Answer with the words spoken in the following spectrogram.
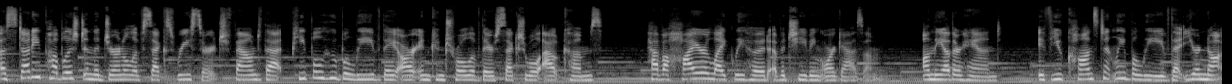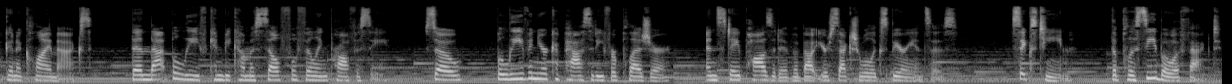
A study published in the Journal of Sex Research found that people who believe they are in control of their sexual outcomes have a higher likelihood of achieving orgasm. On the other hand, if you constantly believe that you're not going to climax, then that belief can become a self fulfilling prophecy. So, believe in your capacity for pleasure and stay positive about your sexual experiences. 16. The placebo effect.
